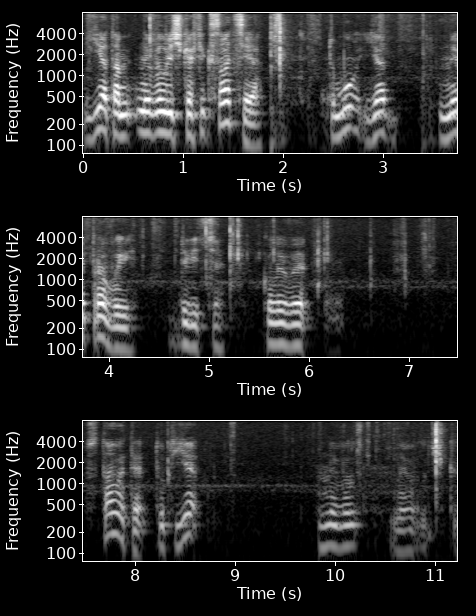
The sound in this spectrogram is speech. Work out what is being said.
є там невеличка фіксація, тому я не правий. Дивіться, коли ви ставите, тут є невеличка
